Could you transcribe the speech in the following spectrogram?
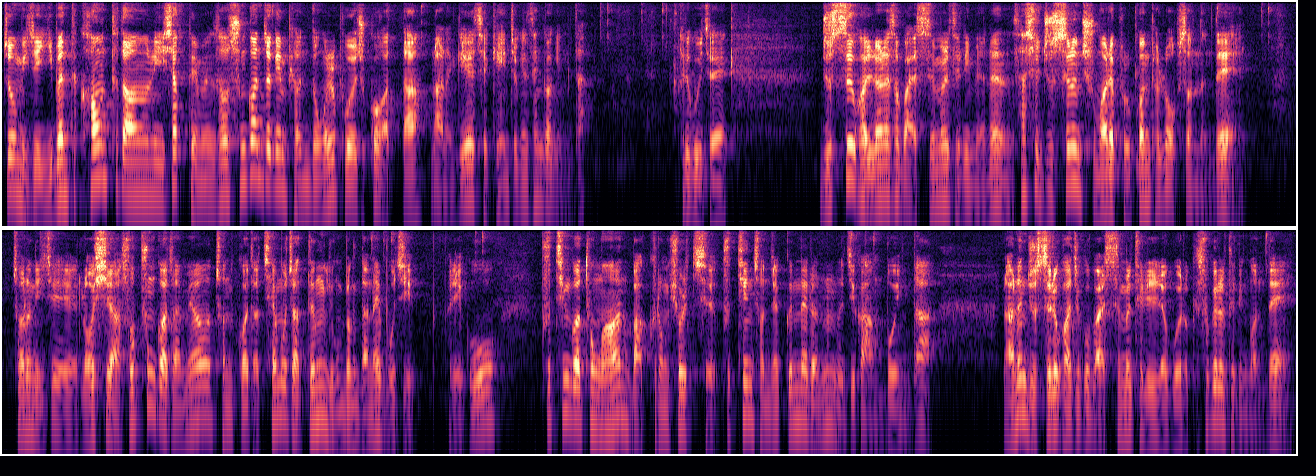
좀 이제 이벤트 카운트다운이 시작되면서 순간적인 변동을 보여줄 것 같다라는 게 제 개인적인 생각입니다. 그리고 이제 뉴스 관련해서 말씀을 드리면은 사실 뉴스는 주말에 볼 건 별로 없었는데 저는 이제 러시아 소풍과자며 전과자 채무자 등 용병단의 모집 그리고 푸틴과 통화한 마크롱 숄츠 푸틴 전쟁 끝내려는 의지가 안 보인다 라는 뉴스를 가지고 말씀을 드리려고 이렇게 소개를 드린 건데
